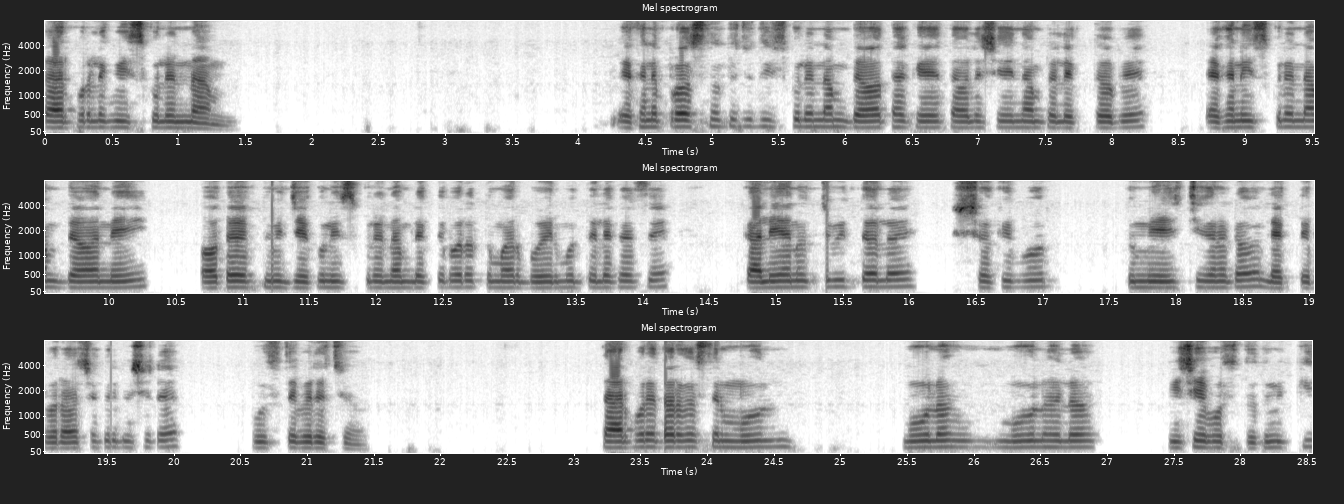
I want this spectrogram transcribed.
তারপরে লিখবে স্কুলের নাম। এখানে প্রশ্নতে যদি স্কুলের নাম দেওয়া থাকে, তাহলে সেই নামটা লিখতে হবে। এখানে স্কুলের নাম দেওয়া নেই। অতএব তুমি যে কোনো স্কুলের নাম লিখতে পারো। তোমার বইয়ের মধ্যে লেখা আছে, কালিয়ান উচ্চ বিদ্যালয়, সখীপুর। তুমি এই ঠিকানাটাও লিখতে পারো। আশা করি বিষয়টা বুঝতে পেরেছ। তারপরে দরখাস্তের মূল মূল মূল হলো বিষয়বস্তু। তুমি কি,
